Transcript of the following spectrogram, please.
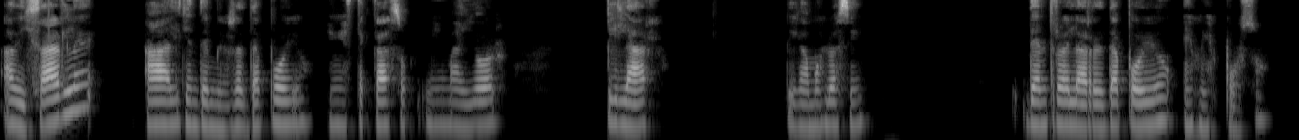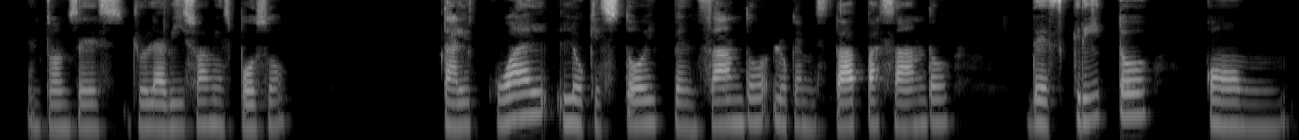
avisarle a alguien de mi red de apoyo, en este caso mi mayor pilar, digámoslo así, dentro de la red de apoyo es mi esposo. Entonces yo le aviso a mi esposo tal cual lo que estoy pensando, lo que me está pasando, descrito con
